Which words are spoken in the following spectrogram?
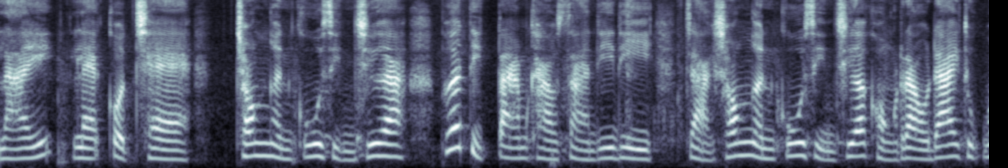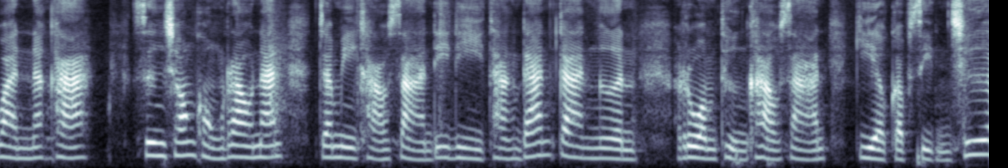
ไลค์และกดแชร์ ช่องเงินกู้สินเชื่อ เพื่อติดตามข่าวสารดีๆ จากช่องเงินกู้สินเชื่อของเราได้ทุกวันนะคะ ซึ่งช่องของเรานั้นจะมีข่าวสารดีๆ ทางด้านการเงิน รวมถึงข่าวสารเกี่ยวกับสินเชื่อ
